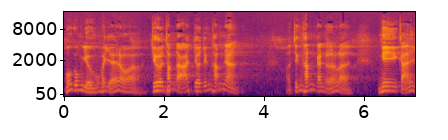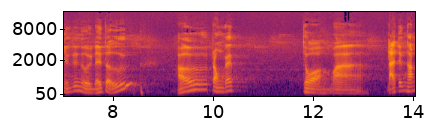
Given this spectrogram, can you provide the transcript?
Muốn cúng dường cũng phải dễ đâu à. chưa thánh đã, chưa chứng thánh nha. Và chứng thánh cái nữa là nghi cả những cái người đệ tử ở trong cái chùa mà đã chứng thánh.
